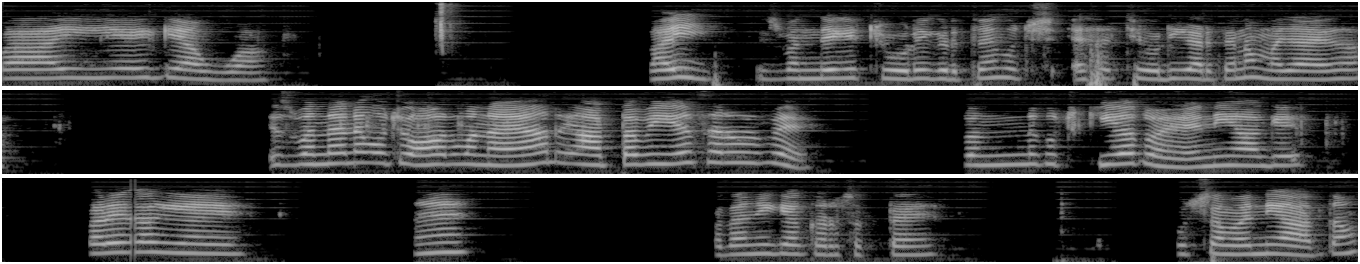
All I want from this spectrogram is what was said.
भाई, ये क्या हुआ? भाई, इस बंदे की चोरी करते हैं, कुछ ऐसा चोरी करते हैं ना, मज़ा आएगा। इस बंदे ने कुछ और बनाया यार आता भी है सर्वर पे। बंदे ने कुछ किया तो है नहीं आगे। करेगा क्या ये? हैं? पता नहीं क्या कर सकता है। कुछ समझ नहीं आता।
